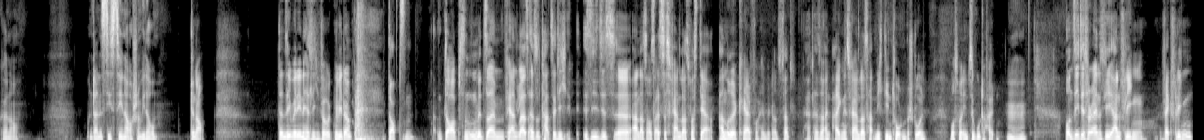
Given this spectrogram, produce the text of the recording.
Genau. Und dann ist die Szene auch schon wieder rum. Genau. Dann sehen wir den hässlichen Verrückten wieder. Dobson. Dobson mit seinem Fernglas. Also tatsächlich sieht es äh, anders aus als das Fernglas, was der andere Kerl vorhin benutzt hat. Er hat also ein eigenes Fernglas, hat nicht den Toten bestohlen. Muss man ihm zugute halten. Mhm. Und sieht die Serenity anfliegen. Wegfliegen?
